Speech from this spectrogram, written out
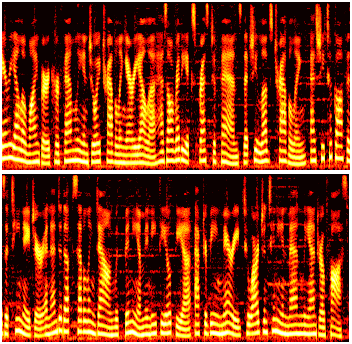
Ariela Weinberg Her family enjoy traveling Ariela has already expressed to fans that she loves traveling, as she took off as a teenager and ended up settling down with Biniyam in Ethiopia, after being married to Argentinian man Leandro Fosk.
